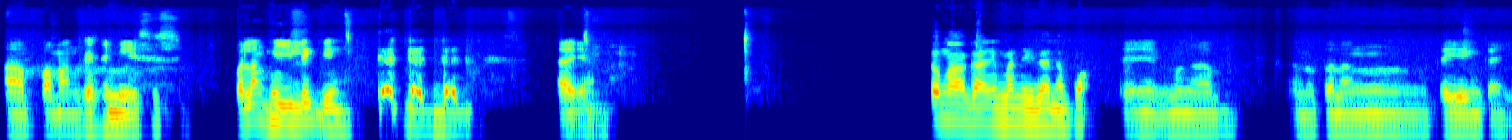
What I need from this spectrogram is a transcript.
ah, pamangkin ni Mrs. Walang hilig eh. Ayan. Ito mga galing Manila na po. Ayan, mga ano to ng kayeng-kay.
